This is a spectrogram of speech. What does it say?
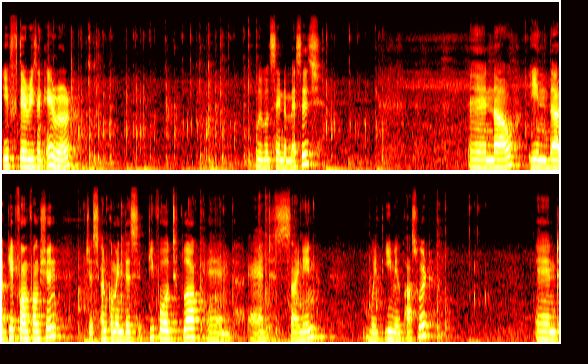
if there is an error we will send a message. And now in the get form function just uncomment this default block and add sign in with email password. And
